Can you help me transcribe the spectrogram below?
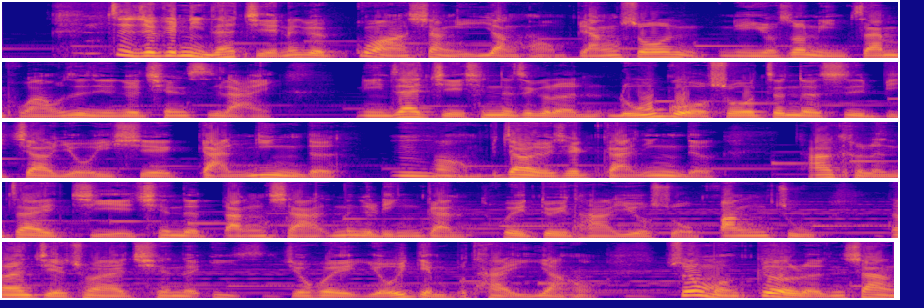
这就跟你在解那个卦象一样哈。比方说，你有时候你占卜啊，或是你一个签师来，你在解签的这个人，如果说真的是比较有一些感应的，嗯，比较有一些感应的。他可能在解签的当下，那个灵感会对他有所帮助。当然，解出来签的意思就会有一点不太一样哦。所以，我们个人像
